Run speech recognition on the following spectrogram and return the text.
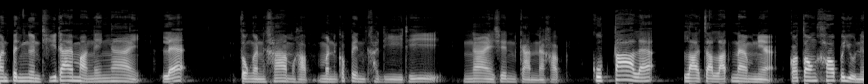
มันเป็นเงินที่ได้มาง่าย ๆ และตรงกันข้ามครับมันก็เป็นคดีที่ง่ายเช่นกันนะครับกุปต้าและราชารัตนัมเนี่ยก็ต้องเข้าไปอยู่ใน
